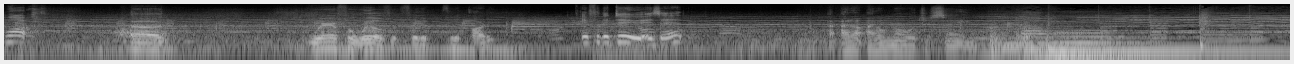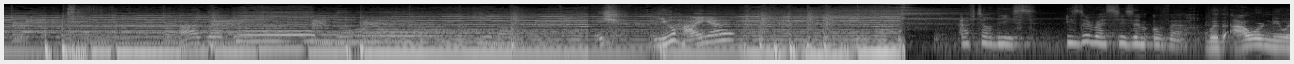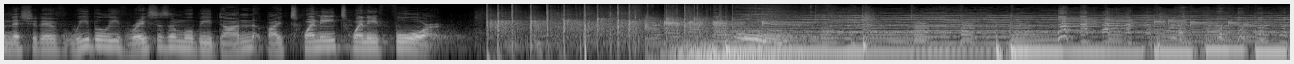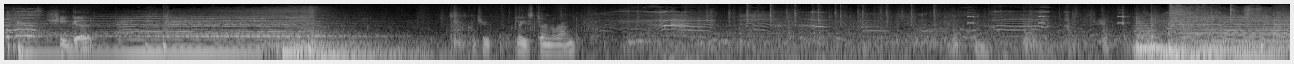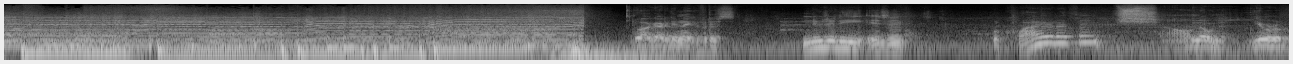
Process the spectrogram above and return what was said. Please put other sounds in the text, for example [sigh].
What? Uh, we're for Will for, for the for the party. Here for the do, is it? I, I don't I don't know what you're saying. [laughs] You high yet? After this, is the racism over? With our new initiative, we believe racism will be done by 2024. [laughs] She good. Could you please turn around? Do I gotta get naked for this? Nudity isn't required, I think. Shh, I don't know. You're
